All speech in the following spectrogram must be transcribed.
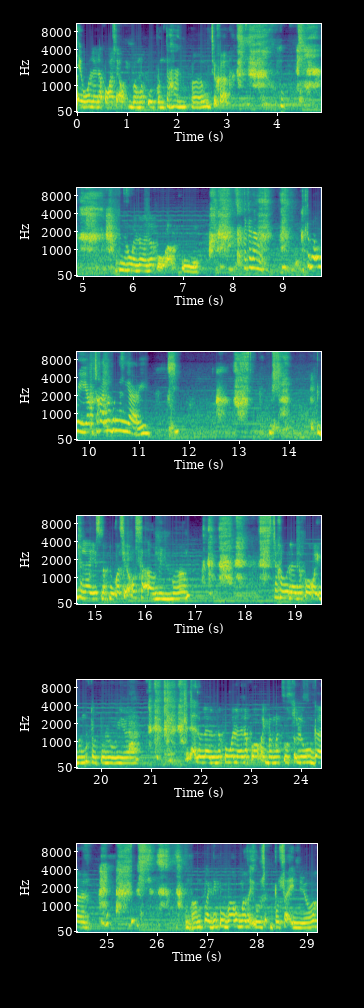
Eh, wala na po kasi ako iba mapupuntahan, ma'am. Tsaka, nawala na po ako. Teka lang, ba't ka ba umiyak? Tsaka ano bang nangyari? Pinalayas na po kasi ako sa amin, ma'am. Tsaka wala na po ako ibang matutuluyan. Lalo-lalo na po wala na po ako ibang matutulugan. Ma'am, pwede po ba ako makiusap po sa inyo?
